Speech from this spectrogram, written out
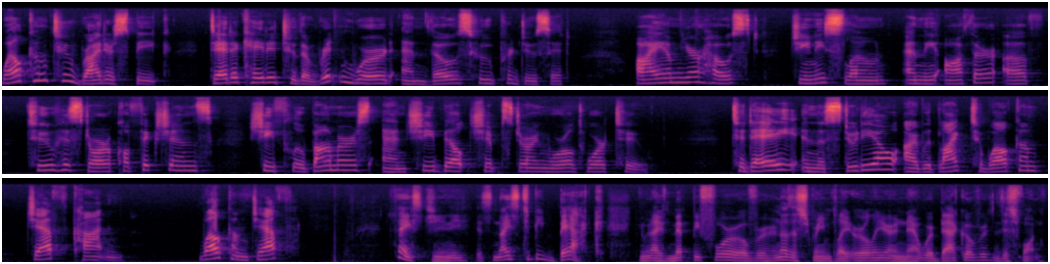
Welcome to Writer Speak, dedicated to the written word and those who produce it. I am your host, Jeane Slone, and the author of two historical fictions, She Flew Bombers and She Built Ships During World War II. Today in the studio, I would like to welcome Jeff Cotton. Welcome, Jeff. Thanks, Jeane. It's nice to be back. You and I have met before over another screenplay earlier, and now we're back over this one.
